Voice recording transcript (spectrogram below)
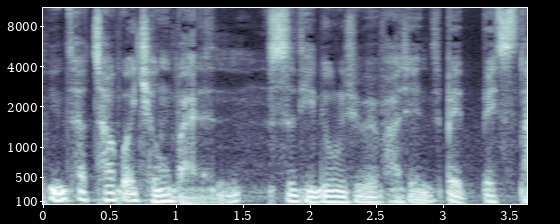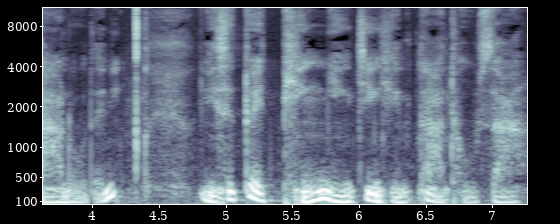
已经超超过一千五百人尸体陆陆续续发现被被杀戮的。你你是对平民进行大屠杀，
